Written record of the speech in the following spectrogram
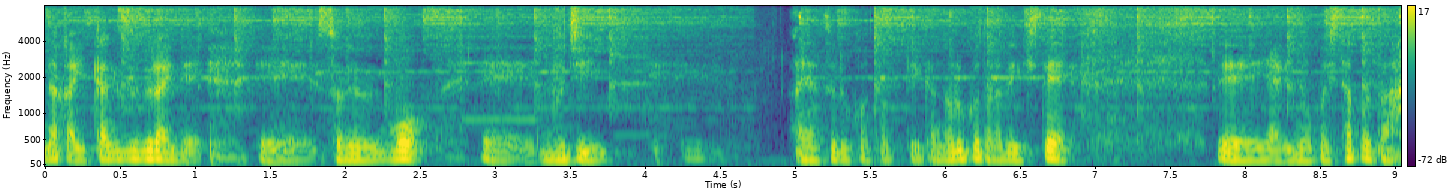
ー、中1ヶ月ぐらいで、えー、それも、えー、無事操ることっていうか乗ることができて、えー、やり残したことは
